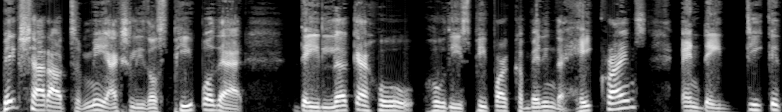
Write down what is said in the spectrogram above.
big shout out to me actually those people that they look at who who these people are committing the hate crimes and they dig,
